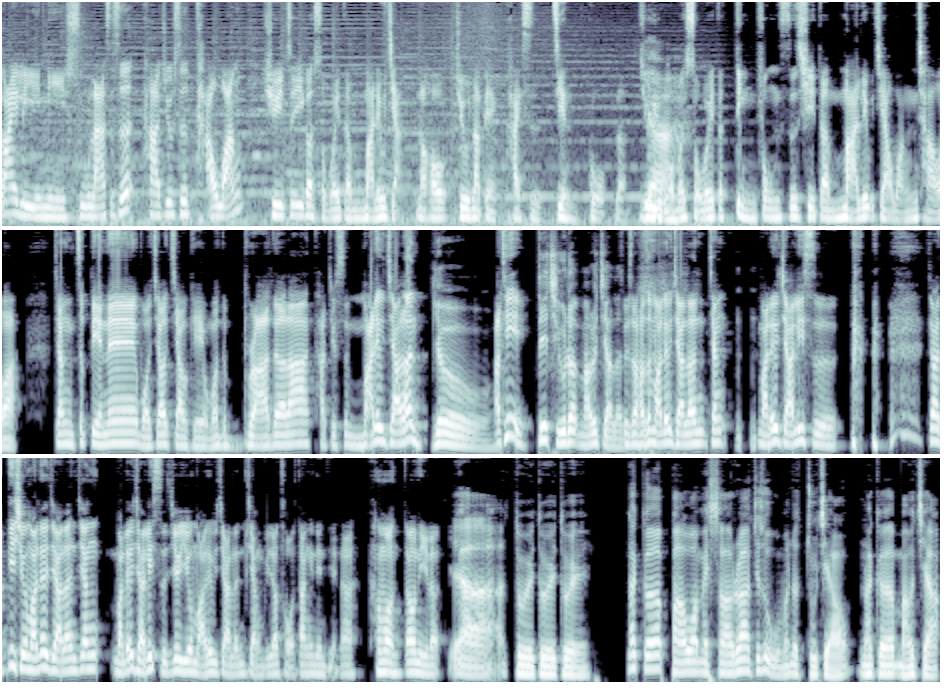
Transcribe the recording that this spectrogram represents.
拜里米苏拉斯斯，他就是逃亡去这一个所谓的马六甲，然后就那边开始建国了，就有我们所谓的顶峰时期的马六甲王朝啊。像这边呢，我就要交给我们的 brother 啦，他就是马六甲人。哟，阿 T，地球的马六甲人。所以，说他是马六甲人，这样马六甲历史，这样地球马六甲人，这样马六甲历史就由马六甲人讲比较妥当一点点啊。Come on，到你了。呀，对对对，那个巴瓦梅萨拉就是我们的主角，那个马六甲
